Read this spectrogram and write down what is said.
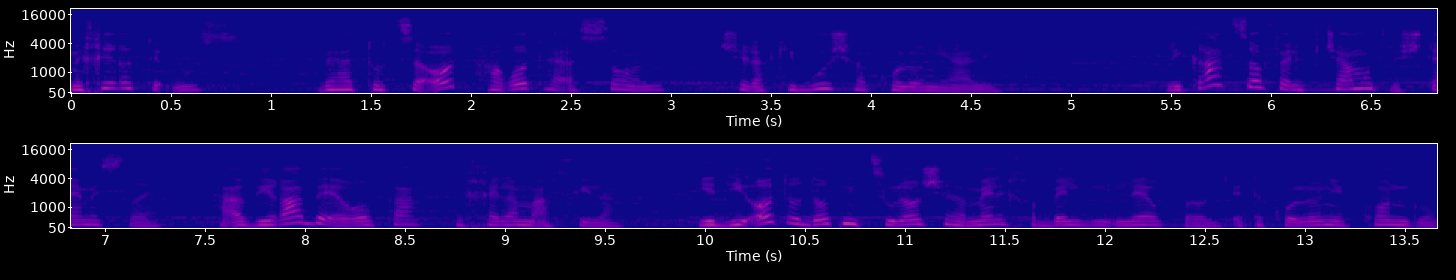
מחיר התיעוש והתוצאות הרות האסון של הכיבוש הקולוניאלי. לקראת סוף 1912, האווירה באירופה החלה מאפילה. ידיעות אודות ניצולו של המלך הבלגי לאופולד את הקולוניה קונגו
